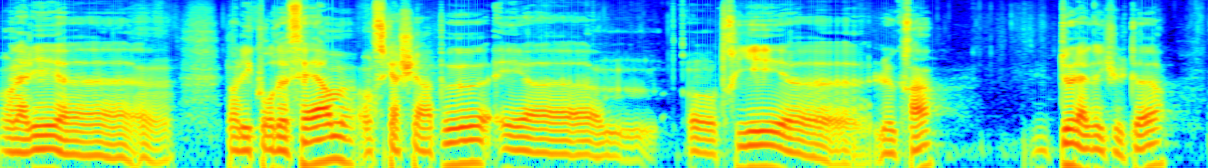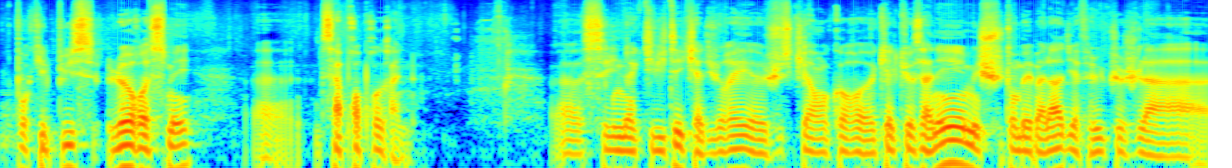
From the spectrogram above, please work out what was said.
on allait euh, dans les cours de ferme, on se cachait un peu et on triait le grain de l'agriculteur pour qu'il puisse le ressemer sa propre graine. Euh, c'est une activité qui a duré euh, jusqu'à encore euh, quelques années, mais je suis tombé malade, il a fallu que je, la,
